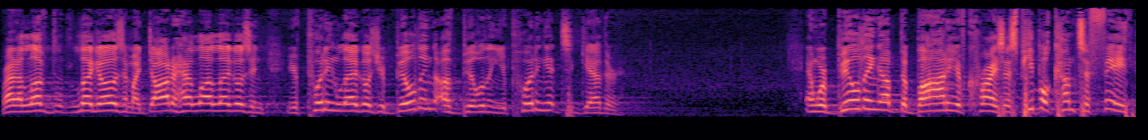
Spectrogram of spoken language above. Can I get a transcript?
Right? I loved Legos, and my daughter had a lot of Legos, and you're putting Legos, you're building a building, you're putting it together. And we're building up the body of Christ. As people come to faith,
